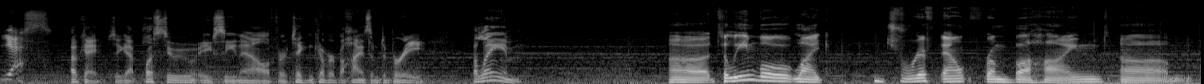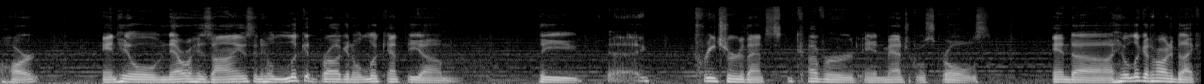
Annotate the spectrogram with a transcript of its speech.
Yes. Okay, so you got plus two AC now for taking cover behind some debris. Elaine, Uh, Tellem will like drift out from behind um Heart, and he'll narrow his eyes and he'll look at Brug and he'll look at the um the uh, creature that's covered in magical scrolls, and uh he'll look at Heart and be like,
